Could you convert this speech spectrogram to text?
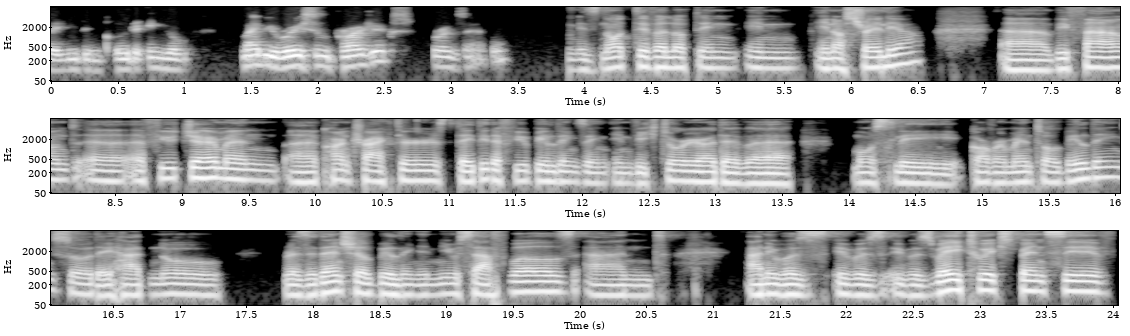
that you've included in your maybe recent projects, for example? It's not developed in in in Australia. Uh, we found uh, a few German uh, contractors. They did a few buildings in, in Victoria. They were mostly governmental buildings, so they had no residential building in New South Wales, and and it was it was it was way too expensive,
